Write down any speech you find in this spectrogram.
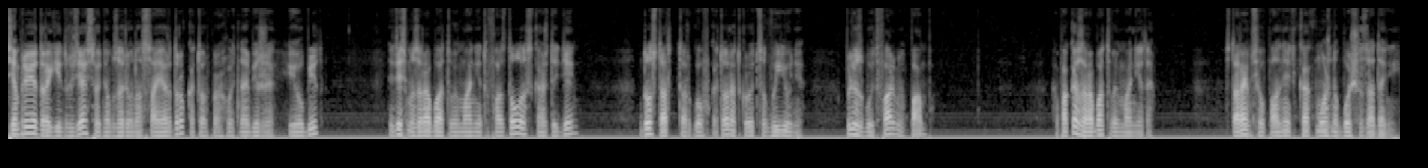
Всем привет, дорогие друзья! Сегодня в обзоре у нас airdrop, который проходит на бирже EOBIT. Здесь мы зарабатываем монету Fast Dollars каждый день до старта торгов, который откроется в июне. Плюс будет фарминг, памп. А пока зарабатываем монеты. Стараемся выполнять как можно больше заданий.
